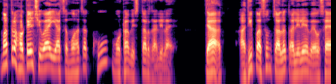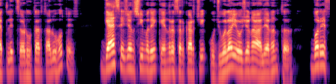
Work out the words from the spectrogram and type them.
मात्र हॉटेलशिवाय या समूहाचा खूप मोठा विस्तार झालेला आहे. त्यात आधीपासून चालत आलेल्या व्यवसायातले चढउतार चालू होतेच. गॅस एजन्सीमध्ये केंद्र सरकारची उज्ज्वला योजना आल्यानंतर बरेच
